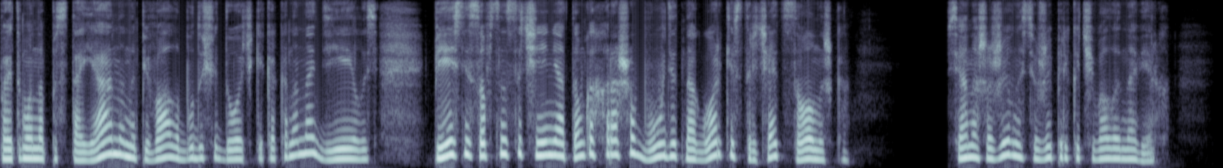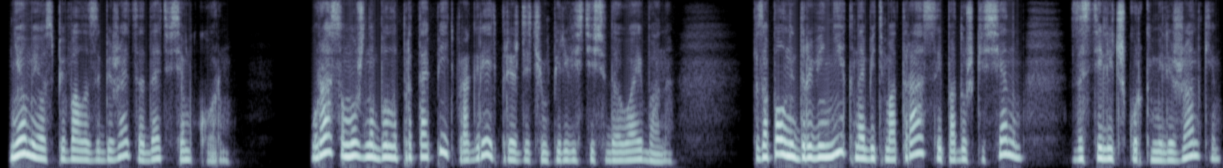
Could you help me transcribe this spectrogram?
Поэтому она постоянно напевала будущей дочке, как она надеялась, песни, собственно, сочинения о том, как хорошо будет на горке встречать солнышко. Вся наша живность уже перекочевала наверх. Днем я успевала забежать, задать всем корм. Урасу нужно было протопить, прогреть, прежде чем перевести сюда у Айбана. Заполнить дровяник, набить матрасы и подушки сеном, застелить шкурками лежанки.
